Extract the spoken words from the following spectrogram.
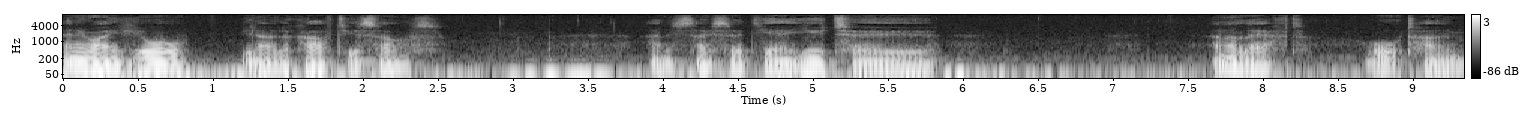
Anyway, you all, you know, look after yourselves. And they said, yeah, you too. And I left, walked home,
